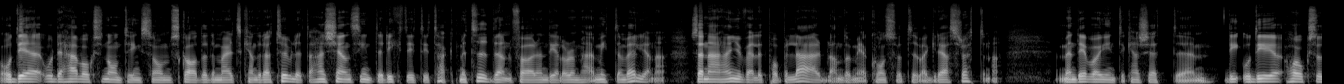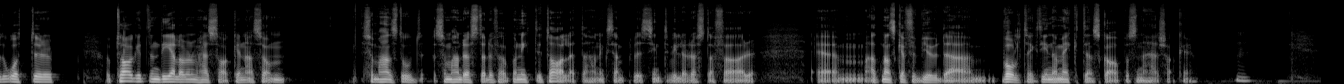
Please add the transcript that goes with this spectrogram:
och det, och det här var också någonting som skadade Merits kandidatur lite. Han känns inte riktigt i takt med tiden för en del av de här mittenväljarna. Sen är han ju väldigt populär bland de mer konservativa gräsrötterna. Men det var ju inte kanske ett... Och det har också återupptagit en del av de här sakerna som, som, han, stod, som han röstade för på 90-talet. Där han exempelvis inte ville rösta för um, att man ska förbjuda våldtäkt inom äktenskap och såna här saker. Mm.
